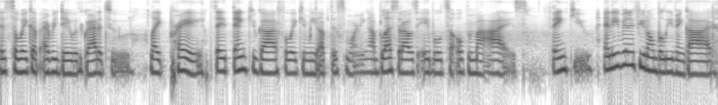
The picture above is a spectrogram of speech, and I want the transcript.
is to wake up every day with gratitude. Like, pray. Say, Thank you, God, for waking me up this morning. I'm blessed that I was able to open my eyes. Thank you. And even if you don't believe in God,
